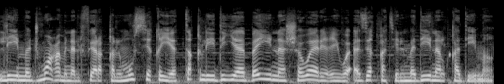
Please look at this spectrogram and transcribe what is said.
لمجموعة من الفرق الموسيقية التقليدية بين شوارع وأزقة المدينة القديمة.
